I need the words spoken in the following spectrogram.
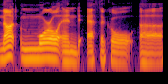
not moral and ethical. Uh,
